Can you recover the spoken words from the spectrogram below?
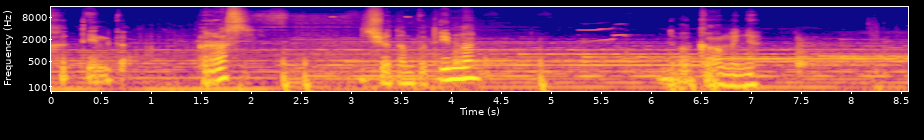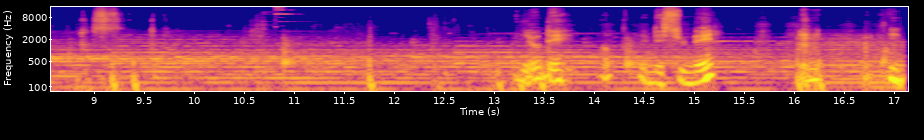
хатинка. Раз. Що там потрібно? Два каменя. Раз. Люди. Оп, іди сюди.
